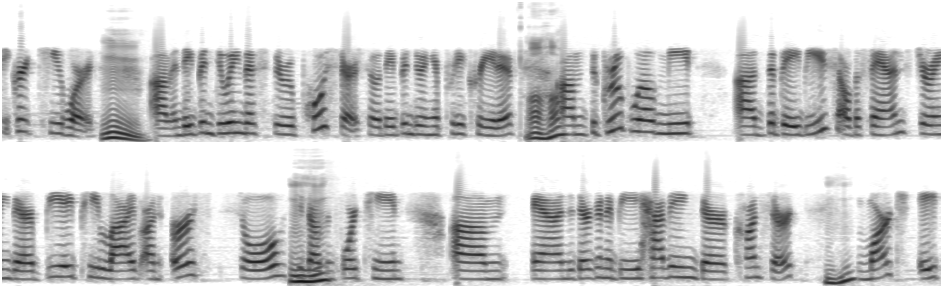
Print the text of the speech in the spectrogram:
secret keywords, mm. um, and they've been doing this through posters. So they've been doing it pretty creative. Uh-huh. Um, the group will meet uh, the babies, all the fans, during their BAP live on Earth Seoul mm-hmm. 2014, um, and they're going to be having their concert mm-hmm. March 8th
